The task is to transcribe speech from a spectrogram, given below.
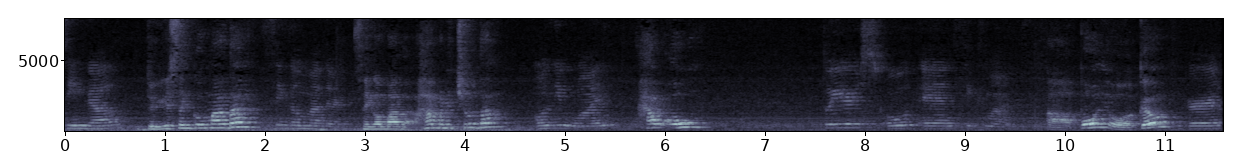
single, Do you single mother? single mother, Single mother. How many children? only one, How old? 2 years old and 6 months, A boy or a girl? girl.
